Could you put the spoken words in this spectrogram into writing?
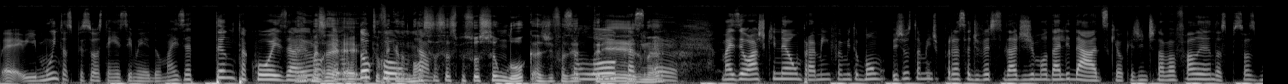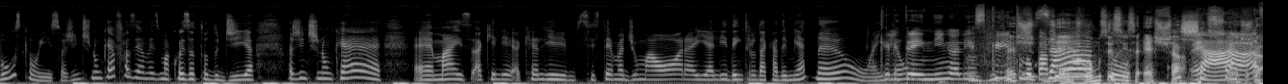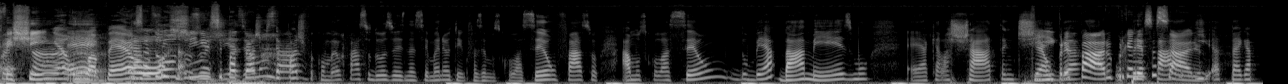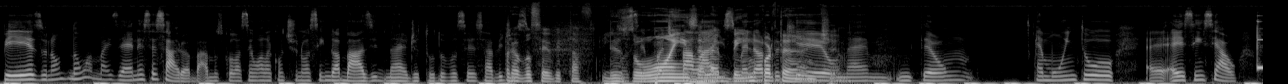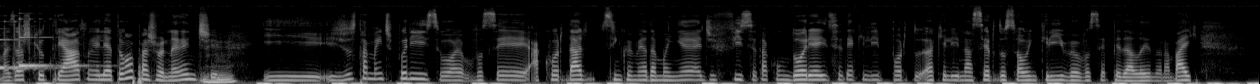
É, e muitas pessoas têm esse medo, mas é tanta coisa, É, eu, não, é, eu não é- dou conta. fica, nossa, essas pessoas são loucas de fazer São três, loucas, né? é. Mas eu acho que não, pra mim foi muito bom, justamente por essa diversidade de modalidades, que é o que a gente estava falando. As pessoas buscam isso. A gente não quer fazer a mesma coisa todo dia. A gente não quer é, mais aquele, aquele sistema de uma hora e ali dentro da academia, não. Aquele então, treininho ali É escrito ch- no papel. Gente, vamos ser sinceros, é chato. É chato. chato. A fichinha, É. o papel. Essa todos esse papel eu acho não que você pode, como eu faço duas vezes na semana, eu tenho que fazer musculação, faço a musculação do beabá mesmo, é aquela chata, antiga. Que é o preparo, porque o é preparo, necessário. E pega peso, não, não, mas é necessário. A, musculação, ela continua sendo a base, né, de tudo, você sabe disso. Para você evitar Você lesões, falar ela é bem importante. Do que eu, né? Então, é muito, é, é essencial. Mas eu acho que o triatlo ele é tão apaixonante Uhum. e, e justamente por isso, você acordar 5 e meia da manhã é difícil, você tá com dor e aí você tem aquele, aquele nascer do sol incrível, você pedalando na bike.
